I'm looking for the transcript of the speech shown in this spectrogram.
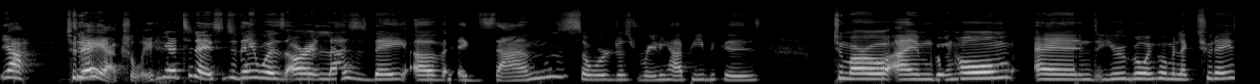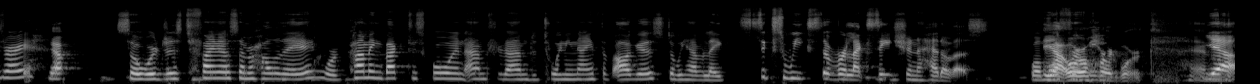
Yeah, today actually. Yeah, today. So today was our last day of exams. So we're just really happy because tomorrow I'm going home and you're going home in like two days, right? Yep. So we're just final summer holiday. We're coming back to school in Amsterdam the 29th of August. So we have like six weeks of relaxation ahead of us. Well, Yeah, or me. hard work. and- Yeah.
